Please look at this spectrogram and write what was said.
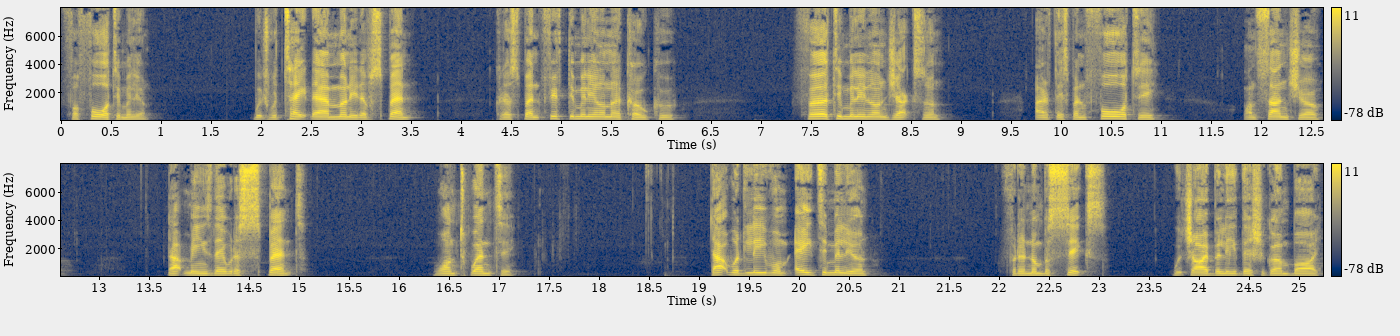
for 40 million, which would take their money they've spent. Could have spent 50 million on Nkunku, 30 million on Jackson, and if they spend 40 on Sancho, that means they would have spent 120. That would leave them 80 million for the number six, which I believe they should go and buy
